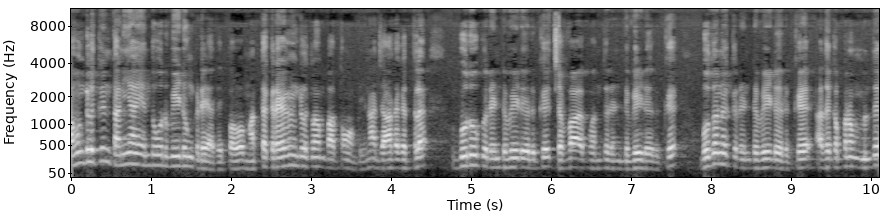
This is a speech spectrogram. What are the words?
அவங்களுக்குன்னு தனியா எந்த ஒரு வீடும் கிடையாது. இப்போ மற்ற கிரகங்களுக்கெல்லாம் பார்த்தோம் அப்படின்னா ஜாதகத்துல குருவுக்கு ரெண்டு வீடு இருக்கு செவ்வாய்க்கு வந்து ரெண்டு வீடு இருக்கு. புதனுக்கு ரெண்டு வீடு இருக்கு. அதுக்கப்புறம் வந்து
